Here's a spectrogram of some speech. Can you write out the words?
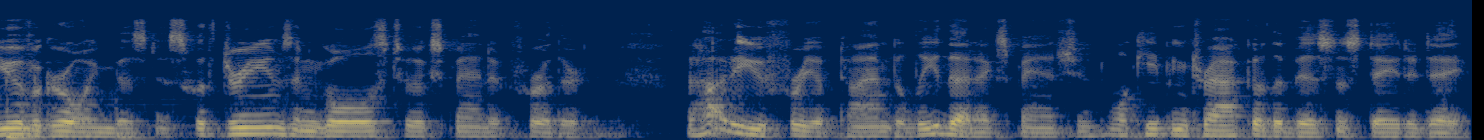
You have a growing business with dreams and goals to expand it further. But how do you free up time to lead that expansion while keeping track of the business day to day?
